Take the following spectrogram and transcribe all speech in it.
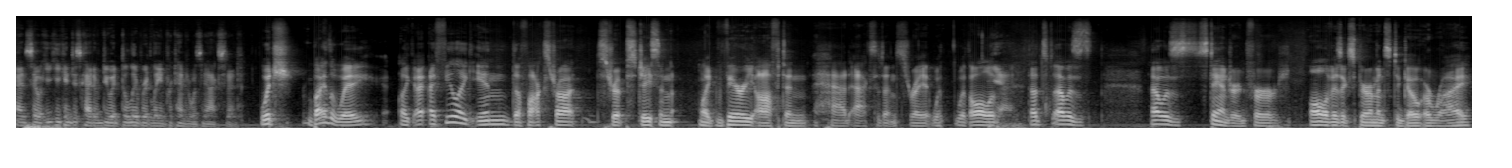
and so he, he can just kind of do it deliberately and pretend it was an accident. Which, by the way, like I, I feel like in the Foxtrot strips, Jason like very often had accidents, right? With with all of Yeah. that's that was that was standard for all of his experiments to go awry.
